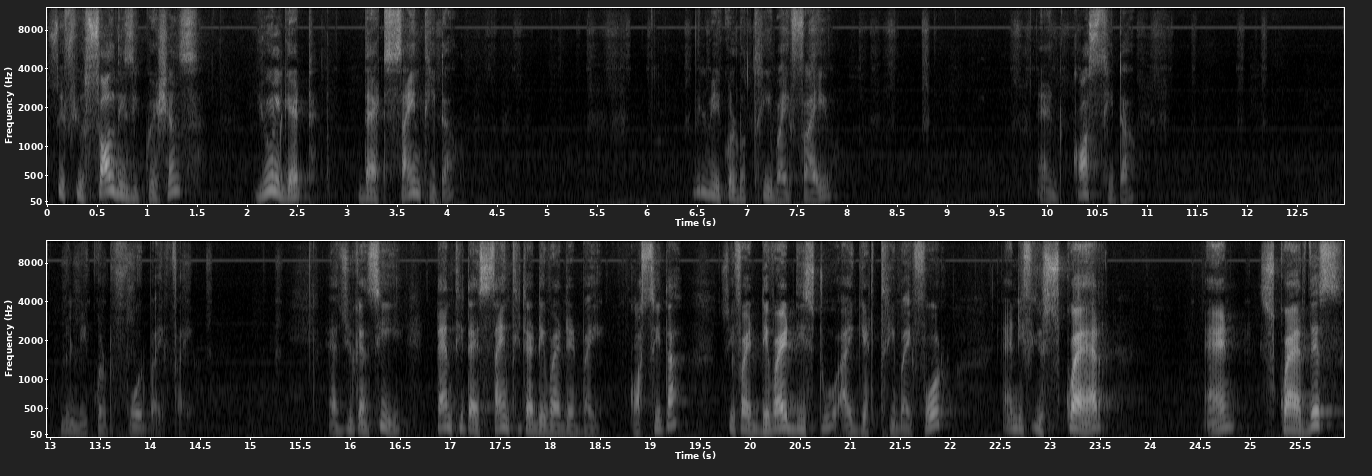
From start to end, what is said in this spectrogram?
So, if you solve these equations, you will get that sin theta will be equal to 3 by 5 and cos theta will be equal to 4 by 5. As you can see tan theta is sin theta divided by cos theta. So, if I divide these two I get 3 by 4 and if you square and square this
